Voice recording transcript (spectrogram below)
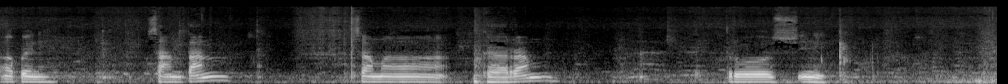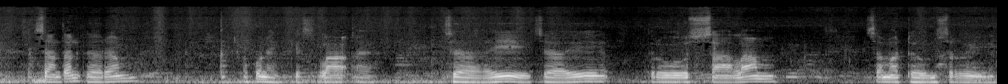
apa ini santan sama garam terus ini santan garam apa nih guys la eh, jahe jahe terus salam sama daun serai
